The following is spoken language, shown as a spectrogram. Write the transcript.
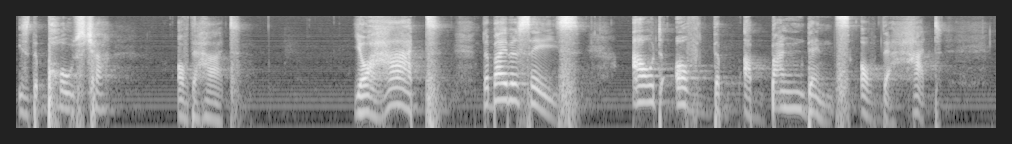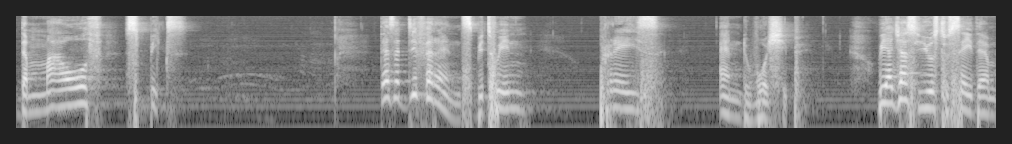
is the posture of the heart. Your heart. The Bible says, out of the abundance of the heart, the mouth speaks. There's a difference between praise and worship. We are just used to say them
